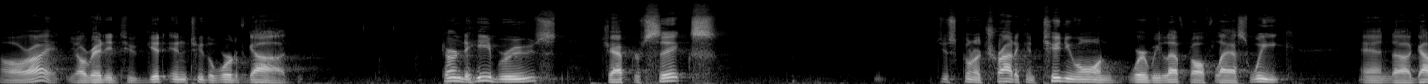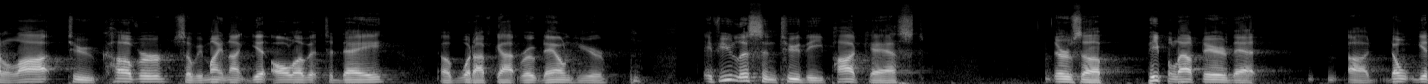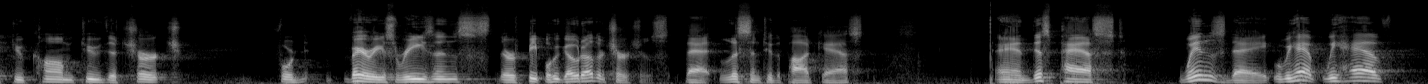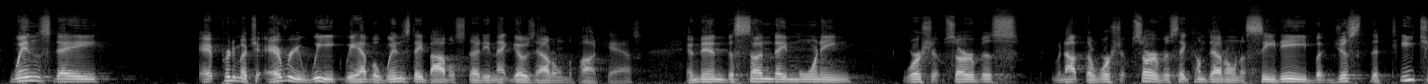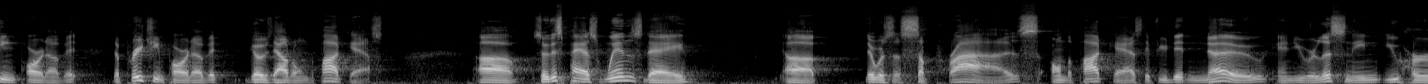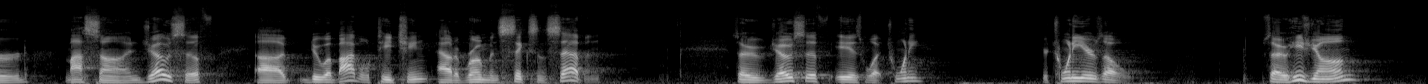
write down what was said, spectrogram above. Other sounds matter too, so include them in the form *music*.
All right, y'all ready to get into the Word of God? Turn to Hebrews chapter 6. Just going to try to continue on where we left off last week and uh, got a lot to cover, so we might not get all of it today of what I've got wrote down here. If you listen to the podcast, there's uh, people out there that uh, don't get to come to the church for various reasons. There are people who go to other churches that listen to the podcast. And this past Wednesday, we have, we have Wednesday, pretty much every week, we have a Wednesday Bible study, and that goes out on the podcast. And then the Sunday morning worship service not the worship service, it comes out on a CD, but just the teaching part of it, the preaching part of it, goes out on the podcast. Uh, so this past Wednesday, uh, there was a surprise on the podcast. If you didn't know and you were listening, you heard my son Joseph uh, do a Bible teaching out of Romans 6 and 7. So Joseph is what, 20? You're 20 years old. So he's young.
